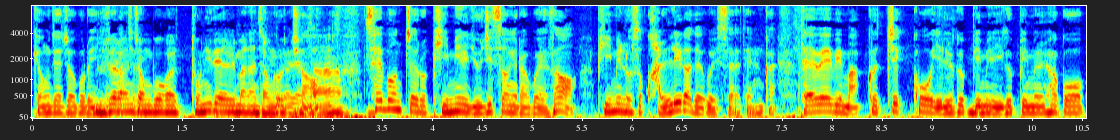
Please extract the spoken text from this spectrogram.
경제적으로 유별한 정보가 돈이 될 만한 정보가 그렇죠. 된다. 세 번째로 비밀 유지성이라고 해서 비밀로서 관리가 되고 있어야 돼. 그러니까 대외비 마크 찍고 1급 비밀, 음. 2급 비밀 하고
